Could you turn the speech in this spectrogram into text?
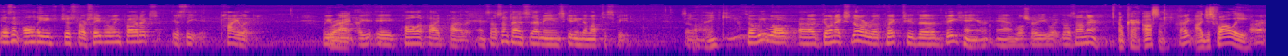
isn't only just our Saberwing products, it's the pilot. We Right. want a, a qualified pilot. And so sometimes that means getting them up to speed. Gee, thank you. So we will uh, go next door real quick to the big hangar and we'll show you what goes on there. Okay, awesome. All right. I just follow you. All right.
